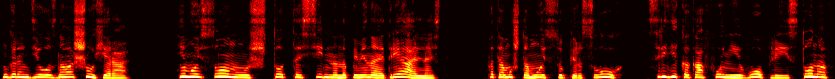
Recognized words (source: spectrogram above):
грандиозного шухера. И мой сон уж что-то сильно напоминает реальность, потому что мой суперслух среди какофонии воплей и стонов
